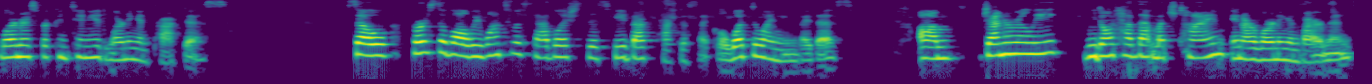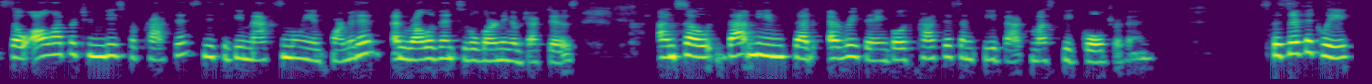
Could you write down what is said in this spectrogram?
learners for continued learning and practice. So first of all, we want to establish this feedback practice cycle. What do I mean by this? Um, generally, we don't have that much time in our learning environment. So all opportunities for practice need to be maximally informative and relevant to the learning objectives. And so that means that everything, both practice and feedback, must be goal driven. Specifically,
